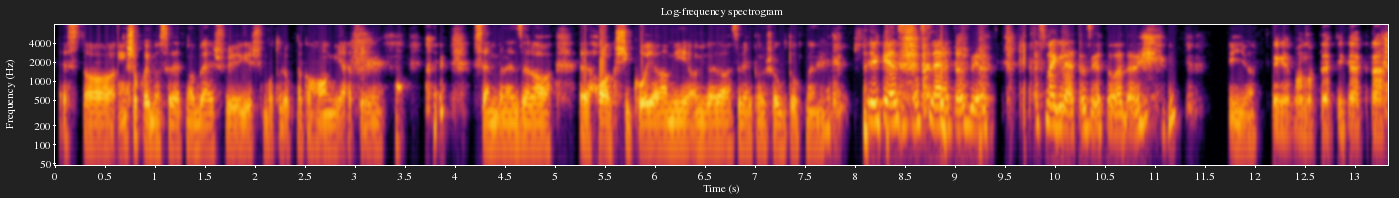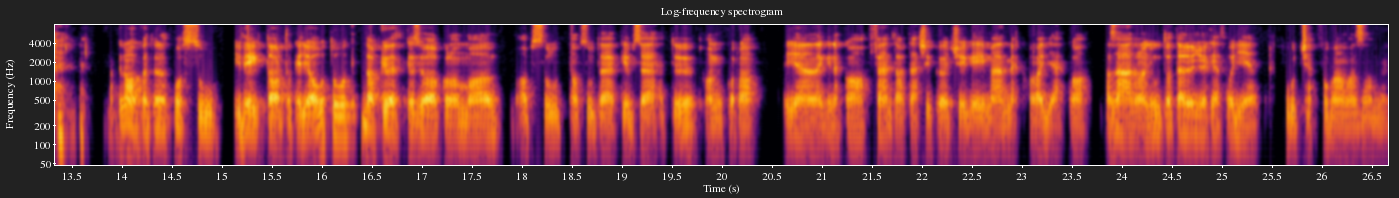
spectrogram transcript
ezt a sokkal jobban szeretne a belső égésű motoroknak a hangját szemben ezzel a halksikolya, ami, amivel az elektromos autók mennek. Ők ezt, ezt lehet azért, ezt meg lehet azért oldani. Így van. Igen, vannak technikák rá. Én alapvetően hosszú ideig tartok egy autót, de a következő alkalommal abszolút, abszolút elképzelhető, amikor a jelenleginek a fenntartási költségei már meghaladják a, az által nyújtott előnyöket, hogy ilyen furcsán fogalmazzam meg.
